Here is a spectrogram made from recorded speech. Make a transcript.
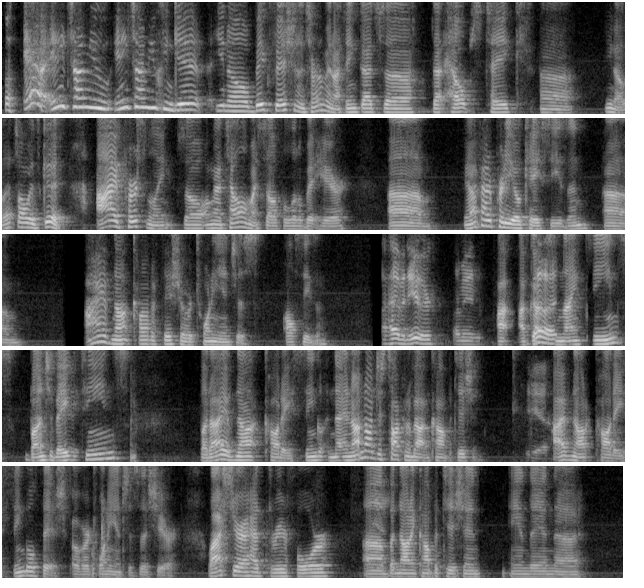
yeah, anytime you anytime you can get you know big fish in a tournament, I think that's uh, that helps take uh, you know that's always good. I personally, so I'm going to tell on myself a little bit here. Um, you know, I've had a pretty okay season. Um, I have not caught a fish over 20 inches all season. I haven't either. I mean, I, I've got But- some 19s, bunch of 18s, but I have not caught a single. And and I'm not just talking about in competition. yeah. I've not caught a single fish over 20 inches this year. Last year I had three or four, um, but not in competition. And then, uh,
